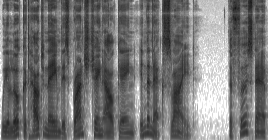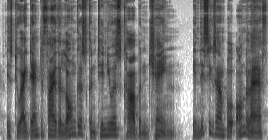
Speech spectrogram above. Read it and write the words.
We'll look at how to name this branch chain alkane in the next slide. The first step is to identify the longest continuous carbon chain. In this example on the left,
